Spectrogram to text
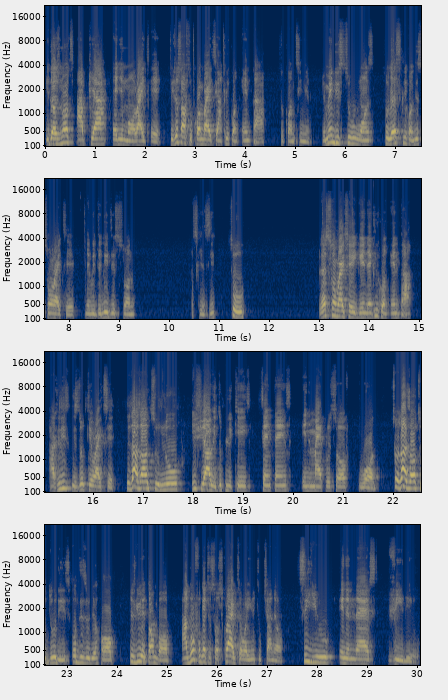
it does not appear anymore right here. You just have to come right here and click on enter to continue. Remain these two ones. So let's click on this one right here. Then we delete this one, as you can see. So let's come right here again, and click on enter. At least it's okay right here. So that's how to know if you have a duplicate sentence in Microsoft Word. So that's all to do this. Hope this video helped. Please give it a thumb up and don't forget to subscribe to our YouTube channel. See you in the next video.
